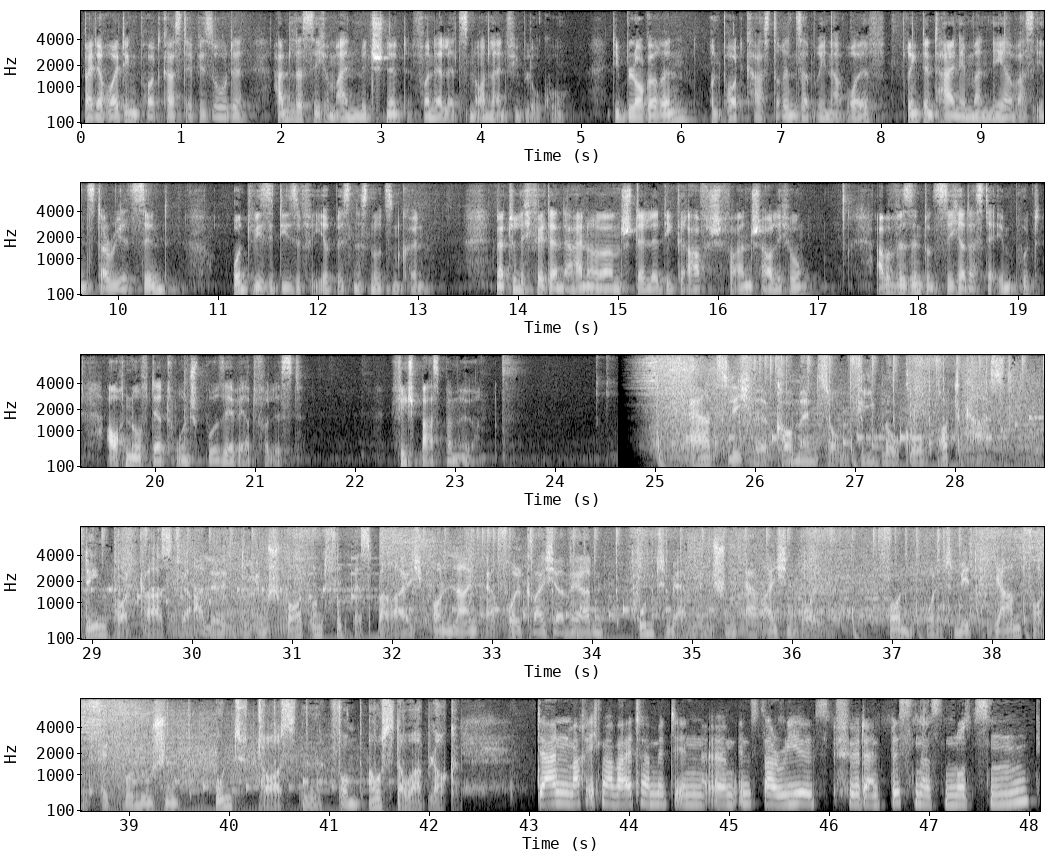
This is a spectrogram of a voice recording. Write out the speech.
Bei der heutigen Podcast-Episode handelt es sich um einen Mitschnitt von der letzten Online-Fibloco. Die Bloggerin und Podcasterin Sabrina Wolf bringt den Teilnehmern näher, was Insta-Reels sind und wie sie diese für ihr Business nutzen können. Natürlich fehlt an der einen oder anderen Stelle die grafische Veranschaulichung, aber wir sind uns sicher, dass der Input auch nur auf der Tonspur sehr wertvoll ist. Viel Spaß beim Hören. Herzlich willkommen zum Fibloco Podcast, dem Podcast für alle, die im Sport- und Fitnessbereich online erfolgreicher werden und mehr Menschen erreichen wollen. Von und mit Jan von Fitvolution und Thorsten vom Ausdauerblog. Dann mache ich mal weiter mit den ähm, Insta-Reels für dein Business nutzen.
